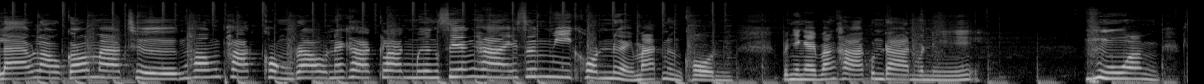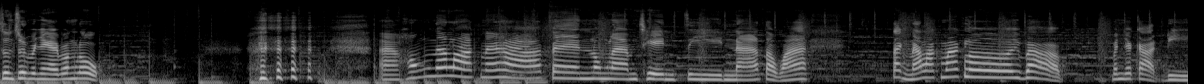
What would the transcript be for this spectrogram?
แล้วเราก็มาถึงห้องพักของเรานะคะ กลางเมืองเซี่ยงไฮ้ซึ่งมีคนเหนื่อยมากหนึ่งคน เป็นยังไงบ้างคะคุณดานวันนี้ง่วงจุนจุนเป็นยังไงบ้างลูกห้องน่ารักนะคะ เป็นโรงแรมเชนจีนนะ แต่ว่าแต่งน่ารักมากเลยแบบบรรยากาศดี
